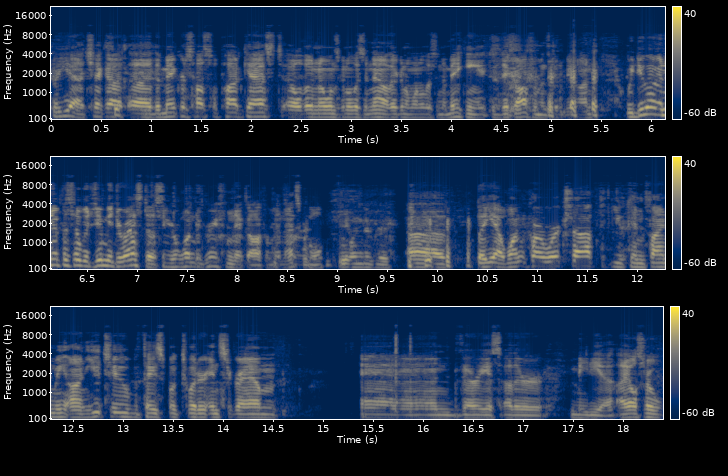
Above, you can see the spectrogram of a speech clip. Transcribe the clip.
But yeah, check out uh, the Makers Hustle podcast. Although no one's going to listen now, they're going to want to listen to Making It because Nick Offerman's going to be on. We do have an episode with Jimmy DeResta, so you're one degree from Nick Offerman. That's cool. One degree. Uh, but yeah, One Car Workshop. You can find me on YouTube, Facebook, Twitter, Instagram, and various other media. I also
